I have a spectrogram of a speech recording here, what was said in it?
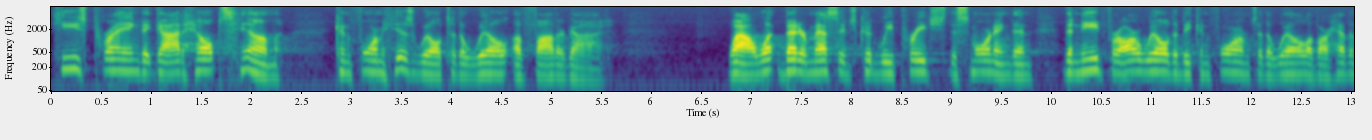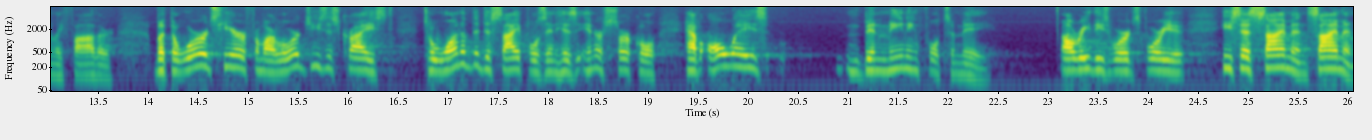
he's praying that God helps him conform his will to the will of Father God. Wow, what better message could we preach this morning than the need for our will to be conformed to the will of our Heavenly Father? But the words here from our Lord Jesus Christ to one of the disciples in his inner circle have always been meaningful to me. I'll read these words for you. He says, Simon, Simon,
